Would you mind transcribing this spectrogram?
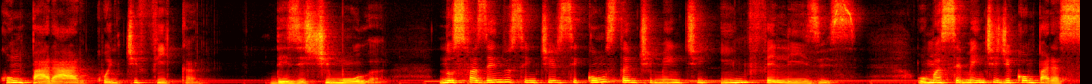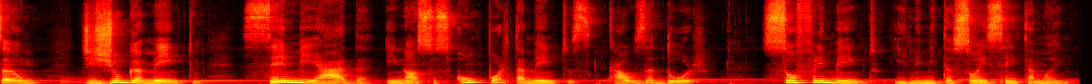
Comparar quantifica, desestimula, nos fazendo sentir-se constantemente infelizes. Uma semente de comparação, de julgamento, semeada em nossos comportamentos causa dor, sofrimento e limitações sem tamanho.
